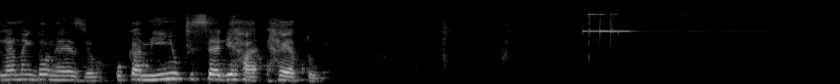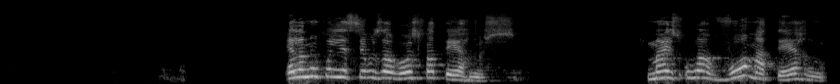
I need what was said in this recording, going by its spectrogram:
lá na Indonésia, o caminho que segue reto. Ela não conheceu os avós paternos, mas o avô materno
